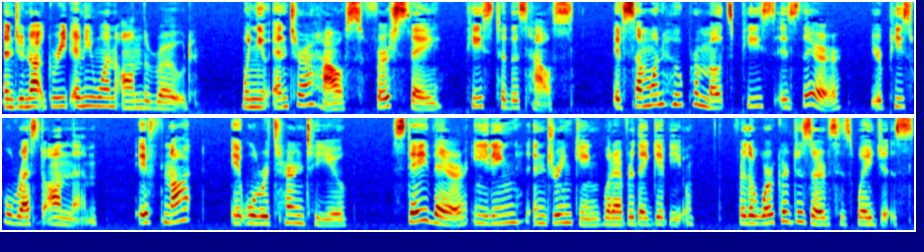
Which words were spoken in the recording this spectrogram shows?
and do not greet anyone on the road. When you enter a house, first say, Peace to this house. If someone who promotes peace is there, your peace will rest on them. If not, it will return to you. Stay there, eating and drinking whatever they give you, for the worker deserves his wages.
